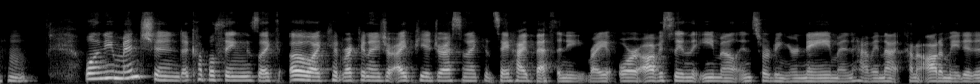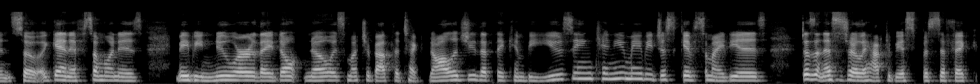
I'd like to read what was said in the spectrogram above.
Mm-hmm. Well, and you mentioned a couple things like, oh, I could recognize your IP address and I could say, hi, Bethany, right? Or obviously in the email, inserting your name and having that kind of automated. And so, again, if someone is maybe newer, they don't know as much about the technology that they can be using, can you maybe just give some ideas? Doesn't necessarily have to be a specific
